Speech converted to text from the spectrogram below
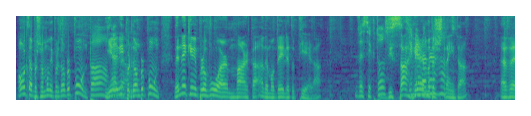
Olta për shembull i përdor për punë. Po, Jeri i përdor për punë. Dhe ne kemi provuar marka dhe modele të tjera. Dhe si këto? Disa herë më të shtrenjta. Edhe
